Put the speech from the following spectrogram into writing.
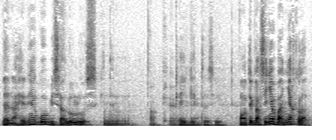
dan akhirnya gue bisa lulus gitu Hmm, Oke. kayak gitu sih motivasinya banyak lah.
